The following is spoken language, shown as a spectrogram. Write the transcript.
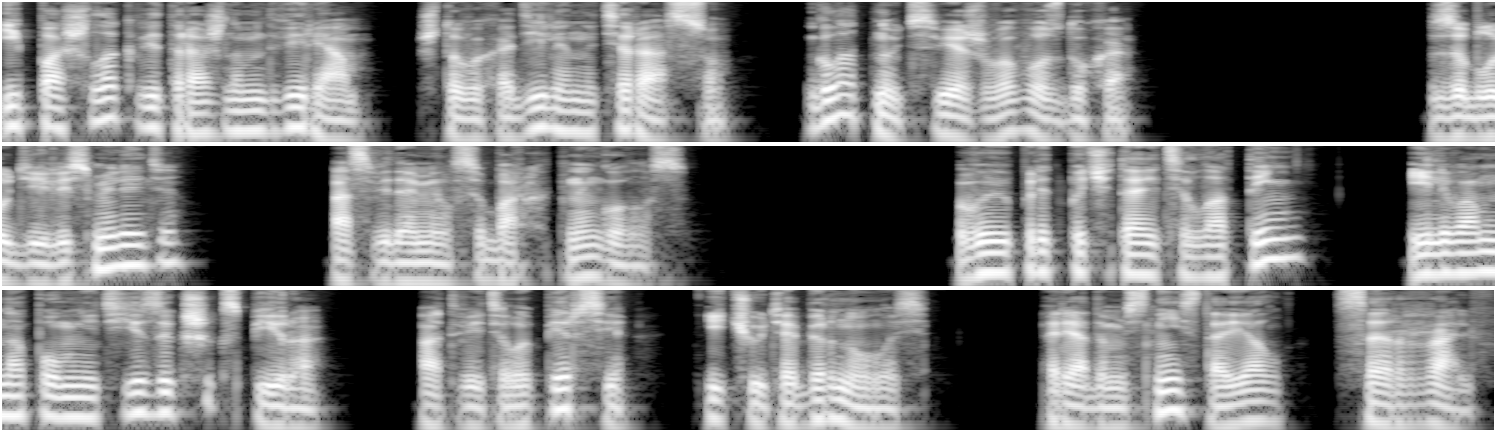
и пошла к витражным дверям, что выходили на террасу, глотнуть свежего воздуха. «Заблудились, миледи?» — осведомился бархатный голос. «Вы предпочитаете латынь или вам напомнить язык Шекспира?» — ответила Перси и чуть обернулась. Рядом с ней стоял сэр Ральф.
